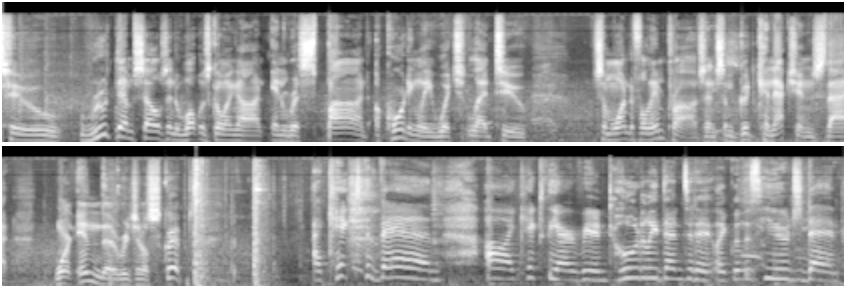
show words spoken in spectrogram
to root themselves into what was going on and respond accordingly, which led to some wonderful improvs and some good connections that weren't in the original script. I kicked the van. Oh, I kicked the RV and totally dented it, like with this huge dent.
